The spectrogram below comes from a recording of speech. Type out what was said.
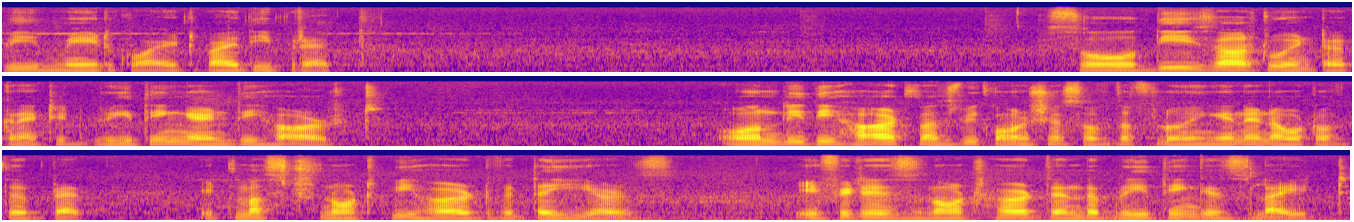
be made quiet by the breath? so these are two interconnected breathing and the heart only the heart must be conscious of the flowing in and out of the breath it must not be heard with the ears if it is not heard then the breathing is light.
